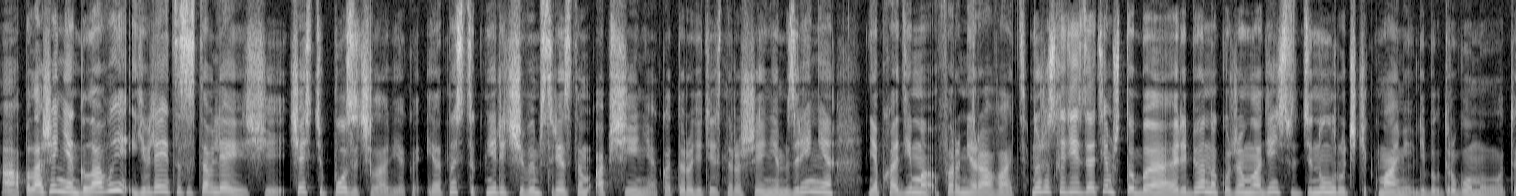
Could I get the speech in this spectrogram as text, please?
А положение головы является составляющей, частью позы человека и относится к неречевым средствам общения, которые у детей с нарушением зрения необходимо формировать. Нужно следить за тем, чтобы ребенок уже в младенчестве тянул ручки к маме, либо к другому вот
